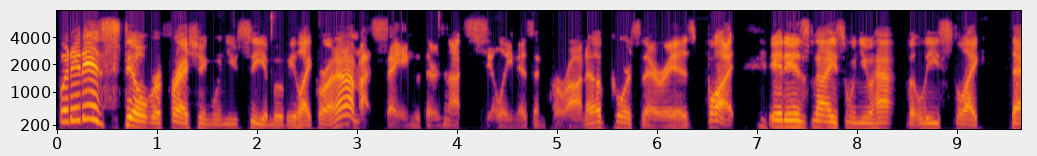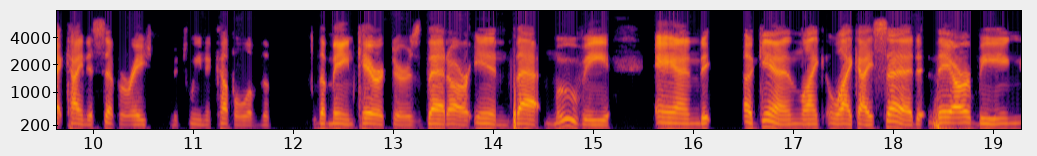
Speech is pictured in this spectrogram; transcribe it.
but it is still refreshing when you see a movie like Piranha. And I'm not saying that there's not silliness in Piranha. Of course there is, but it is nice when you have at least like that kind of separation between a couple of the the main characters that are in that movie and again like like I said they are being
